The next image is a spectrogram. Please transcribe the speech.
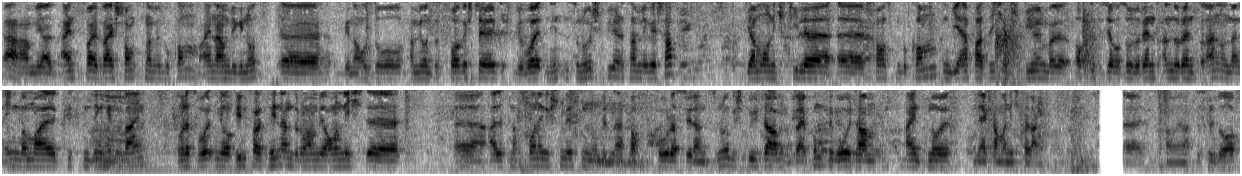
ja, haben wir ein, zwei, drei Chancen haben wir bekommen. Eine haben wir genutzt. Äh, genauso haben wir uns das vorgestellt. Wir wollten hinten zu null spielen, das haben wir geschafft. Wir haben auch nicht viele äh, Chancen bekommen. Und wir einfach sicher spielen, weil oft ist es ja auch so, du rennst an, du rennst ran und dann irgendwann mal kriegst du ein Ding hinten rein. Und das wollten wir auf jeden Fall verhindern. Darum haben wir auch nicht äh, äh, alles nach vorne geschmissen und wir sind einfach froh, dass wir dann zu Null gespielt haben, drei Punkte geholt haben, 1-0, mehr kann man nicht verlangen. Äh, jetzt fahren wir nach Düsseldorf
